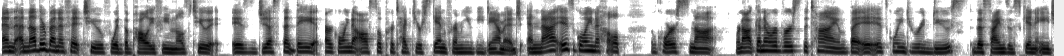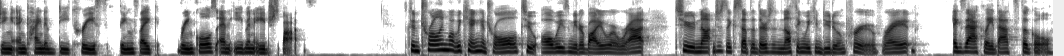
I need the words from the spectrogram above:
And another benefit too with the polyphenols too is just that they are going to also protect your skin from UV damage. And that is going to help, of course, not we're not going to reverse the time, but it is going to reduce the signs of skin aging and kind of decrease things like wrinkles and even age spots. It's controlling what we can control to always meet our body where we're at, to not just accept that there's nothing we can do to improve, right? Exactly. That's the goal.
